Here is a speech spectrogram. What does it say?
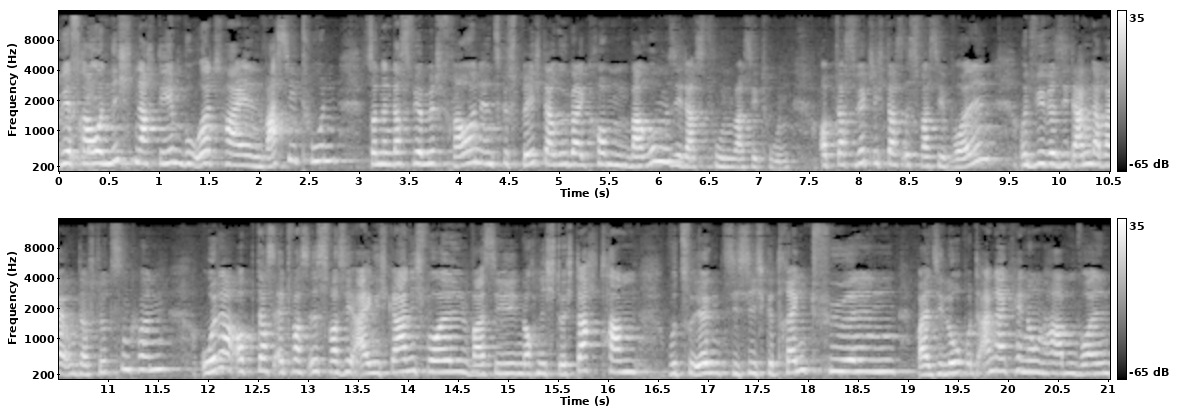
wir Frauen nicht nach dem beurteilen, was sie tun, sondern dass wir mit Frauen ins Gespräch darüber kommen, warum sie das tun, was sie tun. Ob das wirklich das ist, was sie wollen und wie wir sie dann dabei unterstützen können oder ob das etwas ist, was sie eigentlich gar nicht wollen, was sie noch nicht durchdacht haben, wozu sie sich gedrängt fühlen, weil sie Lob und Anerkennung haben wollen.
